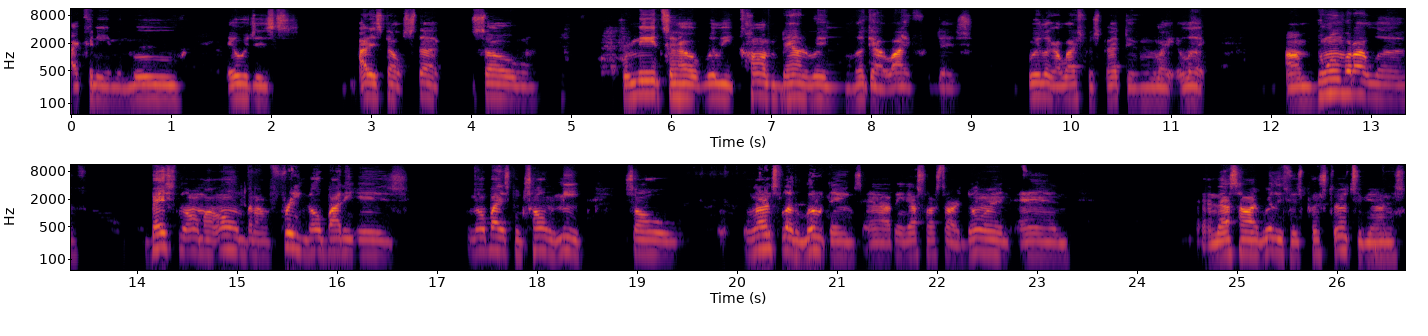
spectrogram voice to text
I couldn't even move. It was just I just felt stuck. So for me to help really calm down and really look at life, just really look at life's perspective and like, look, I'm doing what I love, basically on my own, but I'm free. Nobody is nobody's controlling me. So learn to love the little things, and I think that's what I started doing, and and that's how I really just pushed through. To be honest.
